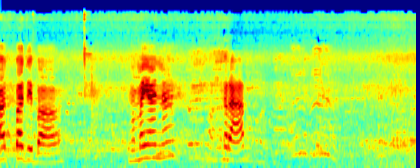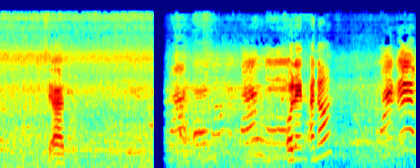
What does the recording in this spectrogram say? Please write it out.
Hot pa, 'di ba? Mamaya na. Sarap. Si At. Ulit, ano? Kain,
